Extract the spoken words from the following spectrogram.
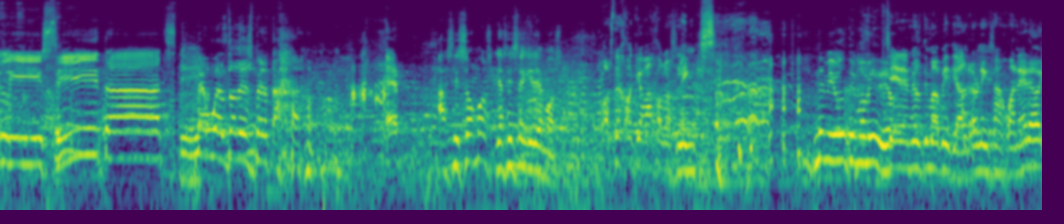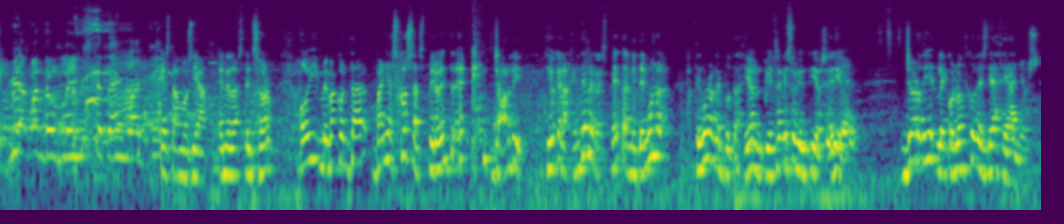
felicitats. Me he vuelto a despertar. Eh, así somos y así seguiremos. Os dejo aquí abajo los links. De mi último vídeo. Sí, de mi último vídeo, el running sanjuanero. Mira cuántos links que tengo aquí. Estamos ya en el ascensor. Hoy me va a contar varias cosas, pero entre... Jordi, tío, que la gente me respeta. A mí tengo una, tengo una reputación. Piensa que soy un tío serio. Jordi le conozco desde hace años,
